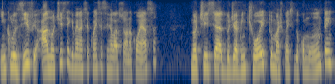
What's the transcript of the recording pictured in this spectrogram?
Inclusive, a notícia que vem na sequência se relaciona com essa. Notícia do dia 28, mais conhecido como ontem,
